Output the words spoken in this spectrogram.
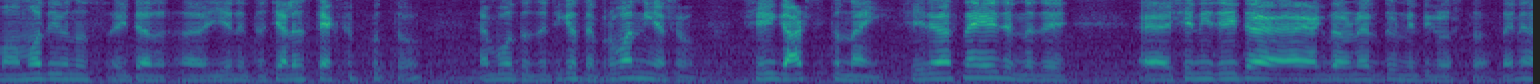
মোহাম্মদ ইউনুস এইটার ইয়ে নিত চ্যালেঞ্জটা অ্যাকসেপ্ট করতো, আমি বলতো যে, ঠিক আছে, প্রমাণ নিয়ে আসো। সেই গার্ডস তো নাই, সেই গার্ডস নাই এই জন্য যে সে নিজেই তো এক ধরনের দুর্নীতিগ্রস্ত, তাই না?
